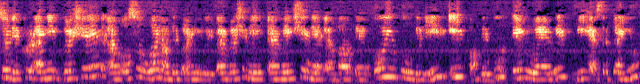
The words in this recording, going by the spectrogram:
so the Quranic version, uh, also one of the Quranic uh, version uh, mentioned that about the all you who believe, eat of the good thing wherewith we have supplied you,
